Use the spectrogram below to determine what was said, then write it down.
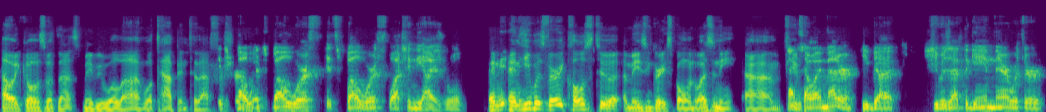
how it goes with us. Maybe we'll uh we'll tap into that for it's sure. Well, it's well worth it's well worth watching the eyes roll. And and he was very close to Amazing Grace Bowen, wasn't he? Um, That's how I met her. He got she was at the game there with her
